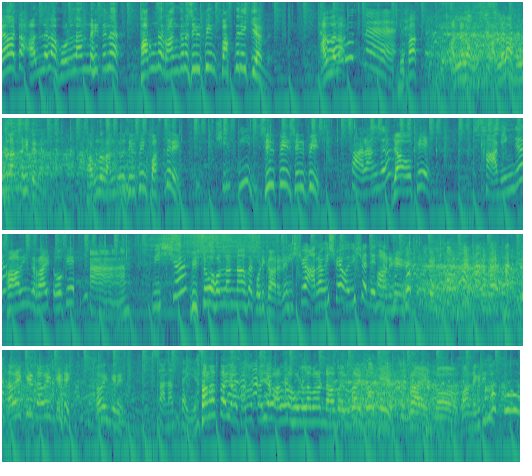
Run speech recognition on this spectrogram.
ඔයාට අල්ලලා හොල්ලන්න හිතෙන තරුණ රංගන ශිල්පීන් පස් දෙනෙක් කියන්න. අල්ලලා. මොකක් අල්ලලා අල්ලලා හොල්ලන්න හිතෙන. තරුණ රංගන ශිල්පීන් පස් දෙනෙක්. ශිල්පීන් ශිල්පීන් ශිල්පීන්. සාරංග යා ඕකේ කාවිංග කාවිංග රයිට් ඕකේ විශ්ව විශ්ව හොල්ලන්න ආස කොඩිකාරනේ. විශ්ව අර විශ්ව ඔය විශ්ව දෙන්න අනේ. තව එක්කෙනෙක් තව එක්කෙනෙක් තව එක්කෙනෙක්. සනත් අයිය සනත් අයියා සනත් අයියා අල්ලලා හොල්ලා බලන්න ආසයි. රයිට් ඕකේ රයිට් නෝ බා නෙගටිව්. අපෝ.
